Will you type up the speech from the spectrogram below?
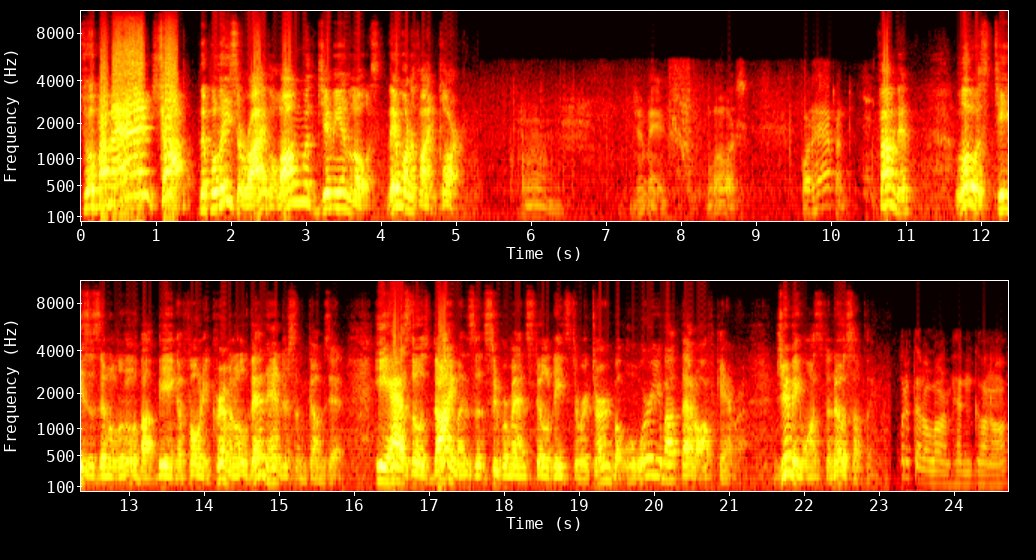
Superman Chop! The police arrive along with Jimmy and Lois. They want to find Clark. Hmm. Jimmy, Lois, what happened? Found him. Lois teases him a little about being a phony criminal, then Henderson comes in. He has those diamonds that Superman still needs to return, but we'll worry about that off camera. Jimmy wants to know something. What if that alarm hadn't gone off?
